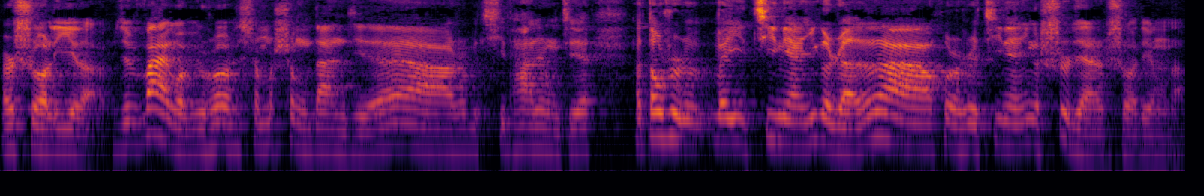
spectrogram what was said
而设立的。就外国，比如说什么圣诞节啊，什么其他这种节，它都是为纪念一个人啊，或者是纪念一个事件设定的。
